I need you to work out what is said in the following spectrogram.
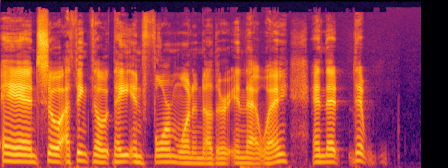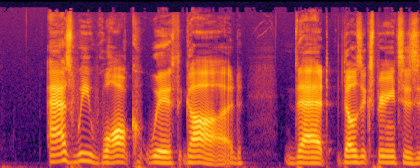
and so i think though they inform one another in that way and that that as we walk with god that those experiences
